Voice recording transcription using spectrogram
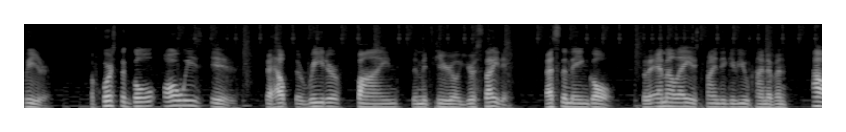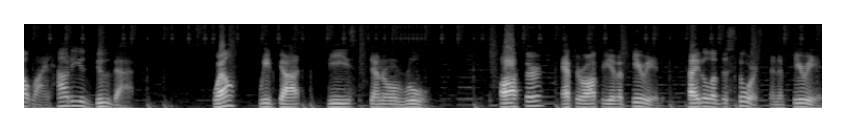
clear. Of course, the goal always is to help the reader find the material you're citing. That's the main goal. So the MLA is trying to give you kind of an outline. How do you do that? Well, we've got these general rules. Author, after author you have a period. Title of the source, then a period.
